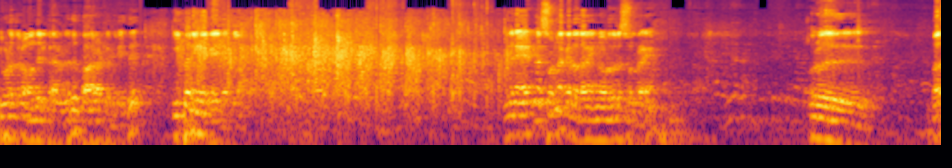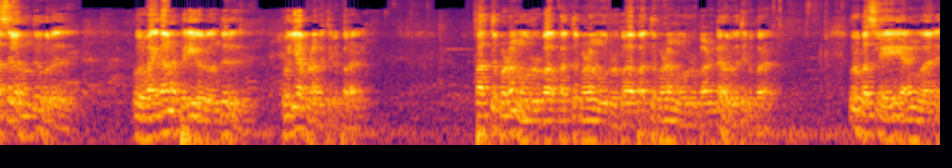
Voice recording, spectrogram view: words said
இவ்வளவு தூரம் வந்திருக்காருன்றது பாராட்டுக்குரியது இப்ப நீங்க கை தட்டலாம் இது நான் ஏற்கனவே சொன்ன கதை தான் இன்னொரு தடவை சொல்றேன். ஒரு பஸ்ல வந்து ஒரு ஒரு வயதான பெரியவர் வந்து கொய்யா பழம் வித்துட்டு போறாரு. பத்து பழம் நூறு ரூபாய் பத்து பழம் நூறு ரூபாய் பத்து பழம் நூறு ரூபான்ட்டு அவர் வித்துட்டு போறாரு. ஒரு பஸ்ல ஏறி இறங்குவாரு.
